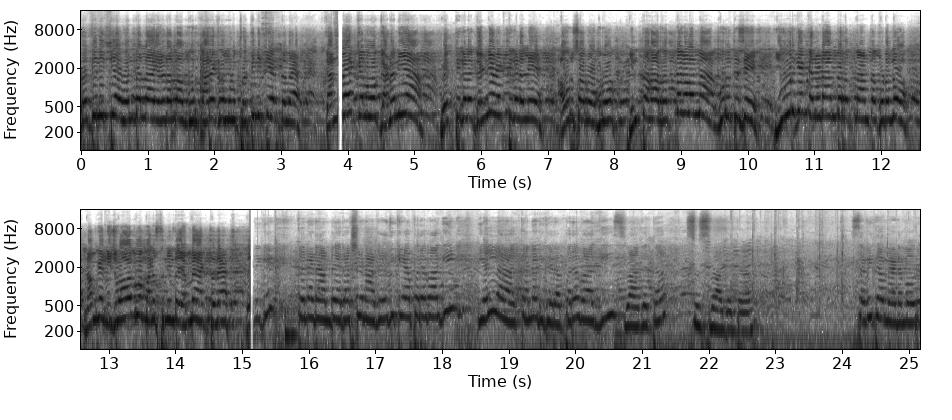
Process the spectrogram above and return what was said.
ಪ್ರತಿನಿತ್ಯ ಒಂದಲ್ಲ, ಎರಡಲ್ಲ, ಮೂರು ಕಾರ್ಯಕ್ರಮಗಳು ಪ್ರತಿನಿತ್ಯ ಇರ್ತವೆ. ಕನ್ನಡ ಕೆಲವು ಗಣನೀಯ ವ್ಯಕ್ತಿಗಳ ಗಣ್ಯ ವ್ಯಕ್ತಿಗಳಲ್ಲಿ ಅವರು ಸರ್ ಒಬ್ರು ಇಂತಹ ರತ್ನಗಳನ್ನ ಗುರುತಿಸಿ ಇವ್ರಿಗೆ ಕನ್ನಡಾಂಬೆ ರತ್ನ ಅಂತ ಕೊಡೋದು ನಮ್ಗೆ ನಿಜವಾಗ್ಲೂ ಮನಸ್ಸಿನಿಂದ ಹೆಮ್ಮೆ ಆಗ್ತದೆ. ಅವರಿಗೆ ಕನ್ನಡಾಂಬೆ ರಕ್ಷಣಾ ವೇದಿಕೆಯ ಪರವಾಗಿ ಎಲ್ಲ ಕನ್ನಡಿಗರ ಪರವಾಗಿ ಸ್ವಾಗತ ಸುಸ್ವಾಗತ. ಸವಿತಾ ಮೇಡಮ್ ಅವರು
